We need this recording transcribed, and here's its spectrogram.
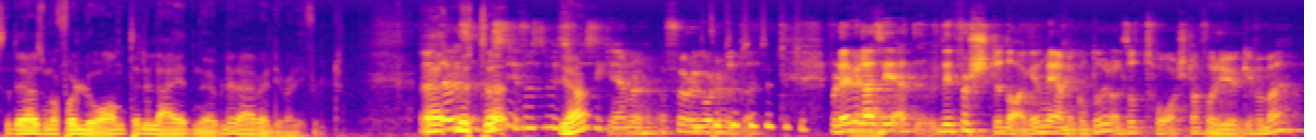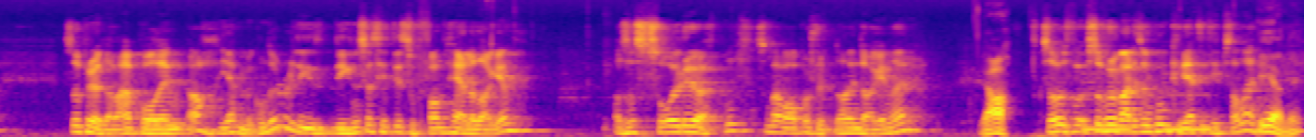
Så det som å få lånt eller leid møbler er veldig verdifullt. Det Eh, vil Ja. stikke hjem nå, Før du går til Mutte. For det vil jeg si at Den første dagen med hjemmekontor, altså torsdag forrige uke for meg, så prøvde jeg meg på den ah, hjemmekontor. digg når jeg skal sitte i sofaen hele dagen. Altså så røten som jeg var på slutten av den dagen her. Ja, Så, for- så for å være litt sånn konkret i tipsene her enig.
